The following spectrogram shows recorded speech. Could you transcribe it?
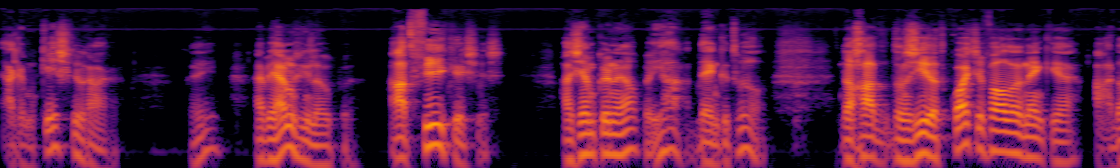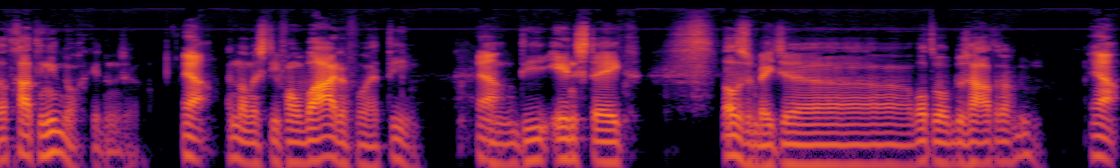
Ja, ik heb een kistje gedragen. Oké, Heb je hem misschien lopen? Hij had vier kistjes. Had je hem kunnen helpen? Ja, denk het wel. Dan, gaat, dan zie je dat kwartje vallen en denk je, ah, dat gaat hij niet nog een keer doen zo. ja, En dan is die van waarde voor het team. Ja. En die insteek, dat is een beetje eh, wat we op de zaterdag doen. Ja.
